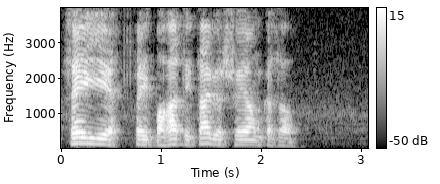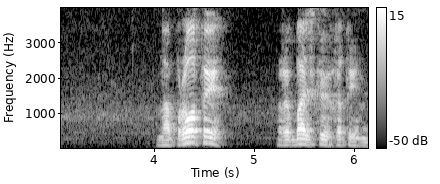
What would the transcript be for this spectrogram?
Це і є той багатий табір, що я вам казав. Напроти рибальської хатини.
